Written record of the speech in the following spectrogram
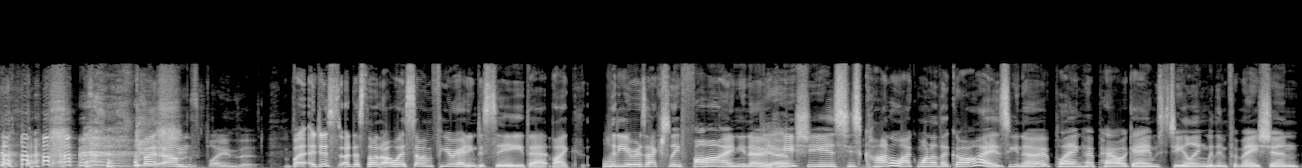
But um explains it. but I just I just thought oh it's so infuriating to see that like Lydia is actually fine you know Yeah. here she is. She's kind of like one of the guys you know playing her power games dealing with information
